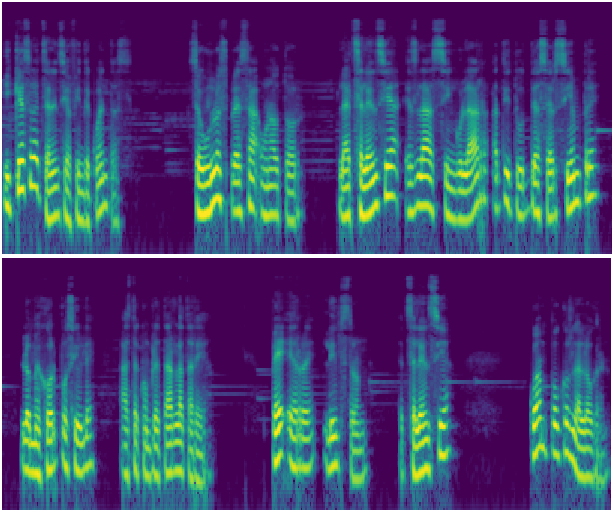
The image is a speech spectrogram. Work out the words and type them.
¿Y qué es la excelencia a fin de cuentas? Según lo expresa un autor, la excelencia es la singular actitud de hacer siempre lo mejor posible hasta completar la tarea. P.R. Lindstrom, Excelencia, cuán pocos la logran.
